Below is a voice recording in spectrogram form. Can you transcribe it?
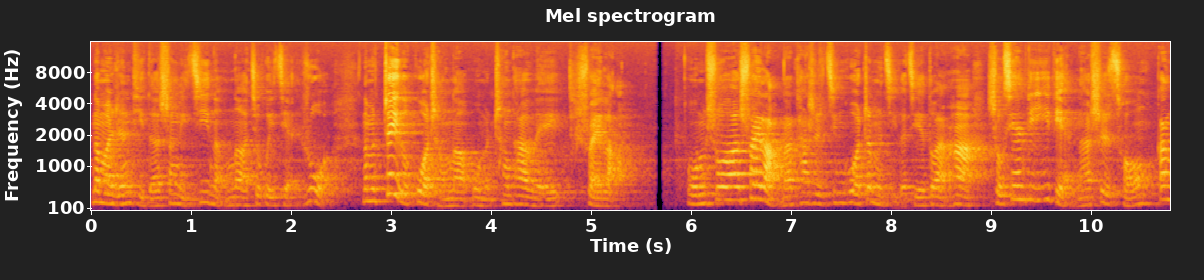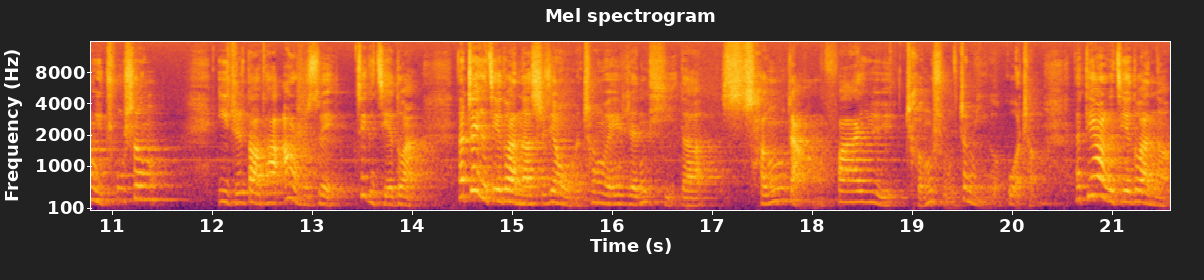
那么人体的生理机能呢就会减弱，那么这个过程呢，我们称它为衰老。我们说衰老呢，它是经过这么几个阶段哈。首先第一点呢，是从刚一出生，一直到他二十岁这个阶段。那这个阶段呢，实际上我们称为人体的成长发育成熟这么一个过程。那第二个阶段呢，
